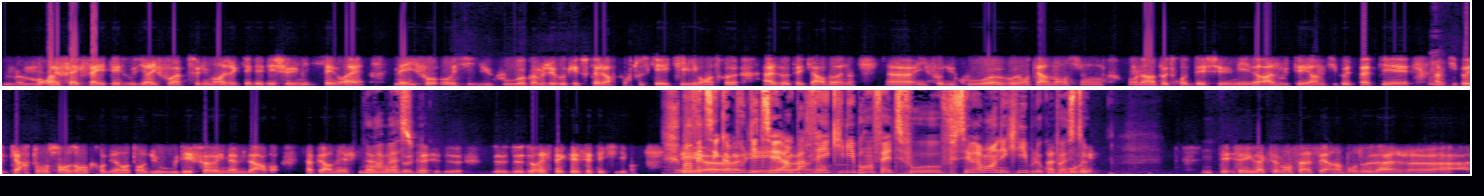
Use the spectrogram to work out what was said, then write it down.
mon réflexe a été de vous dire il faut absolument injecter des déchets humides, c'est vrai, mais il faut aussi du coup, comme j'évoquais tout à l'heure, pour tout ce qui est équilibre entre azote et carbone, il faut du coup volontairement si on on a un peu trop de déchets humides, rajouter un petit peu de papier, mm. un petit peu de carton sans encre bien entendu, ou des feuilles même d'arbres. Ça permet finalement de, de, de, de, respecter cet équilibre. en fait, c'est comme vous le dites, c'est un euh, parfait équilibre en fait. Faut, c'est vraiment un équilibre le compost. C'est exactement ça, c'est un bon dosage euh, à, à,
